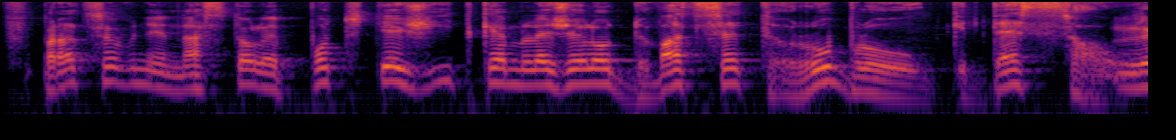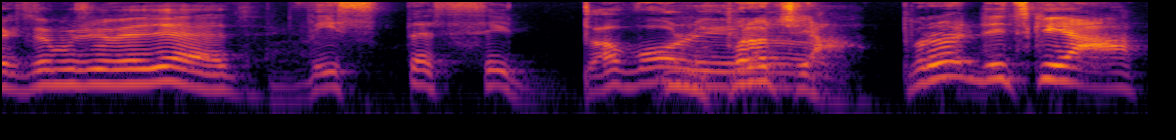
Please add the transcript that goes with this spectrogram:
V pracovně na stole pod těžítkem leželo 20 rublů. Kde jsou? Jak to můžu vědět? Vy jste si dovolil. Proč já? Proč vždycky já?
